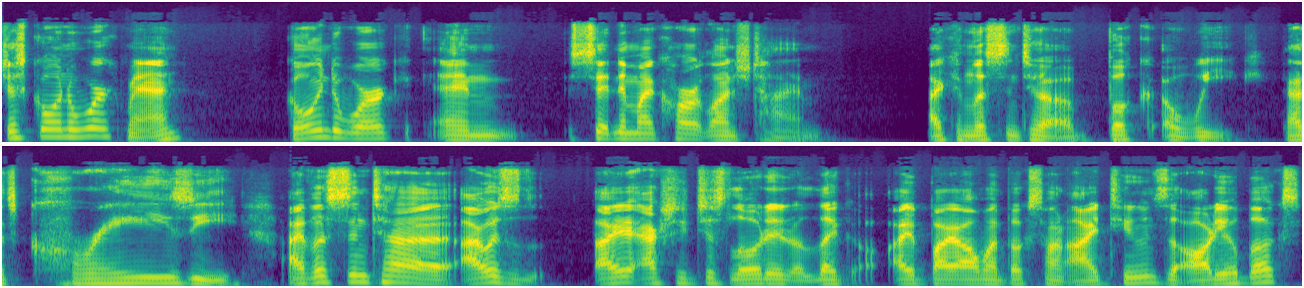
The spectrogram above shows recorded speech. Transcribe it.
Just going to work, man. going to work and sitting in my car at lunchtime. I can listen to a book a week. That's crazy. I've listened to I was I actually just loaded like I buy all my books on iTunes, the audiobooks,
